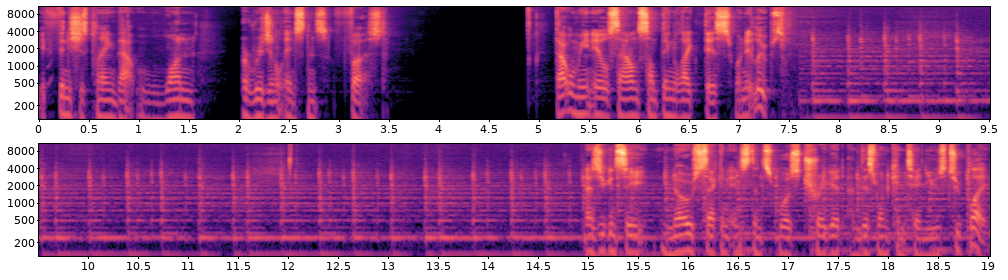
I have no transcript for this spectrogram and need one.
it finishes playing that one original instance first. That will mean it'll sound something like this when it loops. As you can see, no second instance was triggered and this one continues to play.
